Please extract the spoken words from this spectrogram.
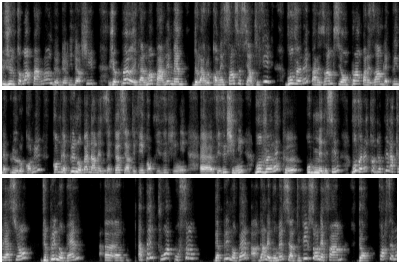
Justement, parlant de, de, leadership, je peux également parler même de la reconnaissance scientifique. Vous verrez, par exemple, si on prend, par exemple, les prix les plus reconnus, comme les prix Nobel dans les secteurs scientifiques, comme physique, chimie, euh, physique, chimie, vous verrez que, ou médecine, vous verrez que depuis la création du prix Nobel, euh, euh à peine 3% des prix Nobel euh, dans les domaines scientifiques sont des femmes. Donc, forcément,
